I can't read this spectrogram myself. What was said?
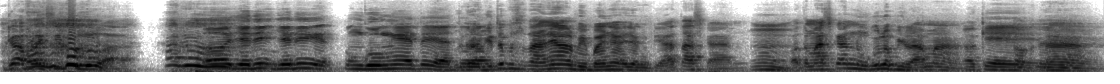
Enggak fleksibel lah. Oh, jadi jadi punggungnya itu ya Udah tulang. gitu pesertanya lebih banyak yang di atas kan. Hmm. Otomatis kan nunggu lebih lama. Oke. Oke. Nah,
